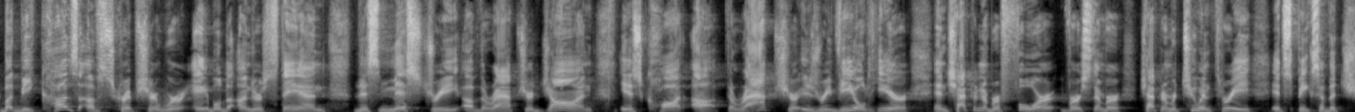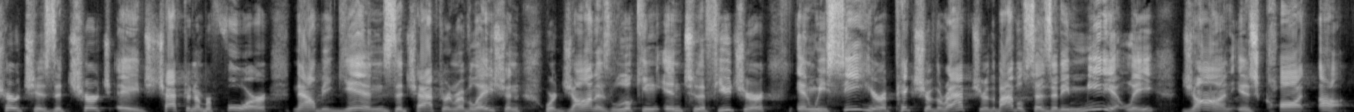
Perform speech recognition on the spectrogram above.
But because of scripture, we're able to understand this mystery of the rapture. John is caught up. The rapture is revealed here in chapter number four, verse number, chapter number two and three. It speaks of the churches, the church age. Chapter number four now begins the chapter in Revelation where John is looking into the future. And we see here a picture of the rapture. The Bible says that immediately John is caught up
